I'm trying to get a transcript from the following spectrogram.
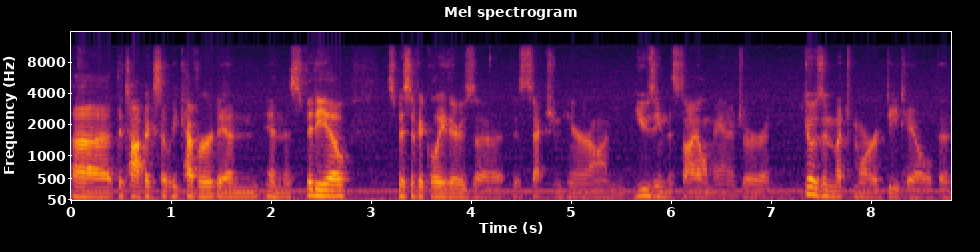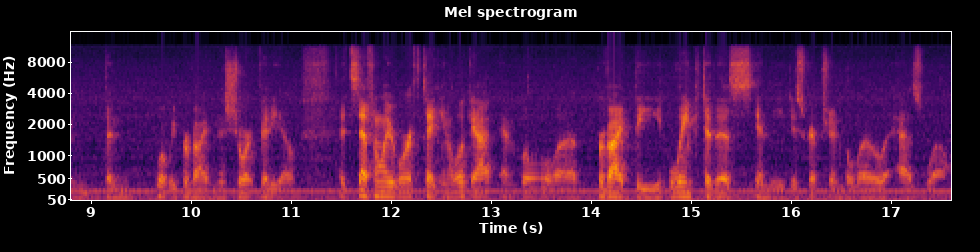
uh, the topics that we covered in, in this video. Specifically, there's a, this section here on using the style manager and goes in much more detail than, than what we provide in this short video. It's definitely worth taking a look at, and we'll uh, provide the link to this in the description below as well.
